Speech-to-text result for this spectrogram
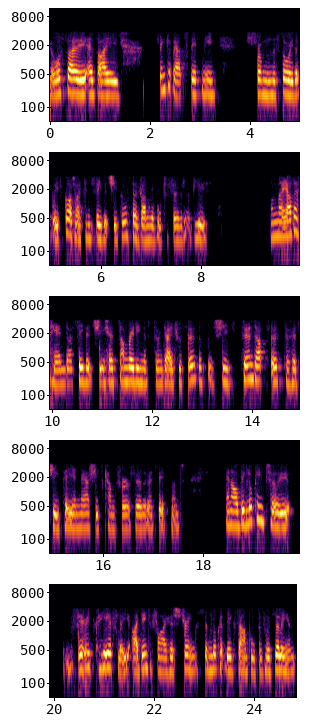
Also, as I think about Stephanie from the story that we've got, I can see that she's also vulnerable to further abuse. On the other hand, I see that she has some readiness to engage with services. She's turned up first to her GP and now she's come for a further assessment. And I'll be looking to very carefully identify her strengths and look at the examples of resilience.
